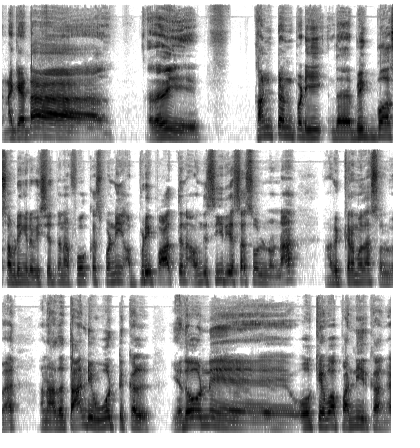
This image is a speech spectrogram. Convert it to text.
என்ன கேட்டால் அதாவது கண்டென்ட் படி இந்த பிக் பாஸ் அப்படிங்கிற விஷயத்த நான் ஃபோக்கஸ் பண்ணி அப்படி பார்த்து நான் வந்து சீரியஸாக சொல்லணும்னா நான் விக்ரம தான் சொல்லுவேன். ஆனால் அதை தாண்டி ஓட்டுக்கள் ஏதோ ஒன்று ஓகேவா பண்ணியிருக்காங்க.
